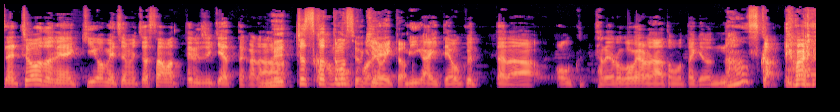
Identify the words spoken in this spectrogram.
な。ちょうどね、気をめちゃめちゃ触ってる時期やったから。めっちゃ使ってますよ木の板磨いて送ったら、送ったら喜ぶやろうなと思ったけど、なんすかって言われて。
